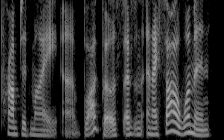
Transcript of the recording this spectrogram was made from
prompted my uh, blog post. I was, in, and I saw a woman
